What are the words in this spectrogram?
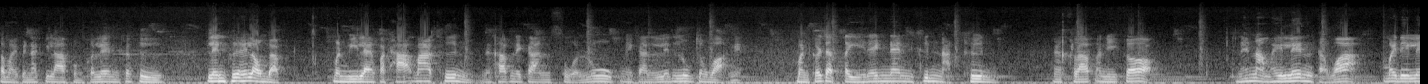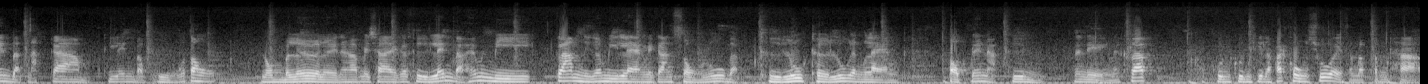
สมัยเป็นนักกีฬาผมก็เล่นก็คือเล่นเพื่อให้เราแบบมันมีแรงปะทะมากขึ้นนะครับ ในการสวนลูกในการเล่นลูกจังหวะเนี่ย มันก็จะตีได้แน่นขึ้นหนักขึ้นนะครับ อันนี้ก็แนะนำให้เล่นแต่ว่าไม่ได้เล่นแบบหนักกล้ามที่เล่นแบบโอ้โหต้องนมเบลเลอร์เลยนะครับ ไม่ใช่ก็คือเล่นแบบให้มันมีกล้ามเนื้อมีแรงในการส่งลูกแบบ คือลูกเธอลูกแรงๆตบได้หนักขึ้นนั่นเองนะครับ ขอบคุณคุณธีรพัฒน์คงช่วยสำหรับคำถาม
